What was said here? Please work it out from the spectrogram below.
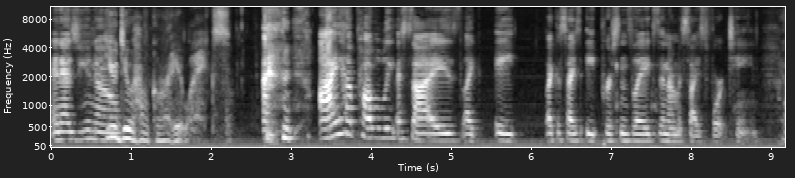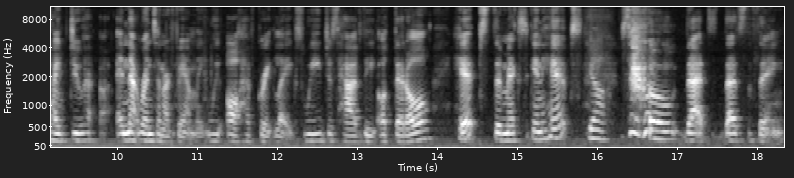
And as you know, You do have great legs. I have probably a size like eight, like a size eight person's legs, and I'm a size 14. I do, ha- uh, and that runs in our family. We all have great legs. We just have the Otero hips, the Mexican hips. Yeah. So that's that's the thing.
